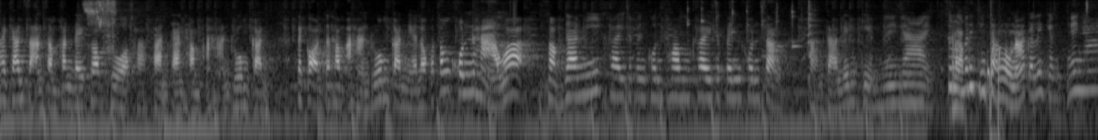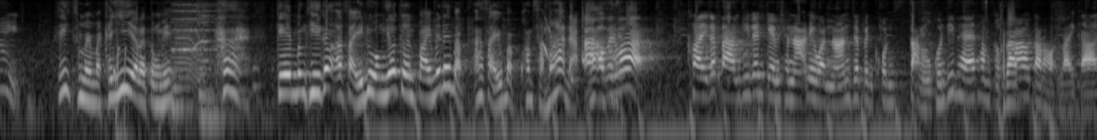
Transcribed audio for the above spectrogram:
รายการสารสัมพันธ์ในครอบครัวค่ะผ่านการทำอาหารร่วมกัน แต่ก่อนจะทำอาหารร่วมกันเนี่ยเราก็ต้องค้นหาว่าสัปดาห์นี้ใครจะเป็นคนทำใครจะเป็นคนสั่งผ่านการเล่นเกมง่ายๆซึ่งครัมันบไม่ได้จริงจังหรอกนะการเล่นเกมง่ายเฮ้ยทำไมมาขยี้อะไรตรงนี้เฮ้ยเกมบางทีก็อาศัยดวงเยอะเกินไปไม่ได้แบบอาศัยแบบความสามารถอะๆอะเอาเป็นว่าใครก็ตามที่เล่นเกมชนะในวันนั้น จะเป็นคนสั่งคนที่แพ้ทำกับข้าวตลอดรายการ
